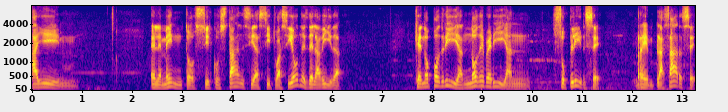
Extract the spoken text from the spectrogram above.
hay mm, elementos, circunstancias, situaciones de la vida que no podrían, no deberían suplirse, reemplazarse.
